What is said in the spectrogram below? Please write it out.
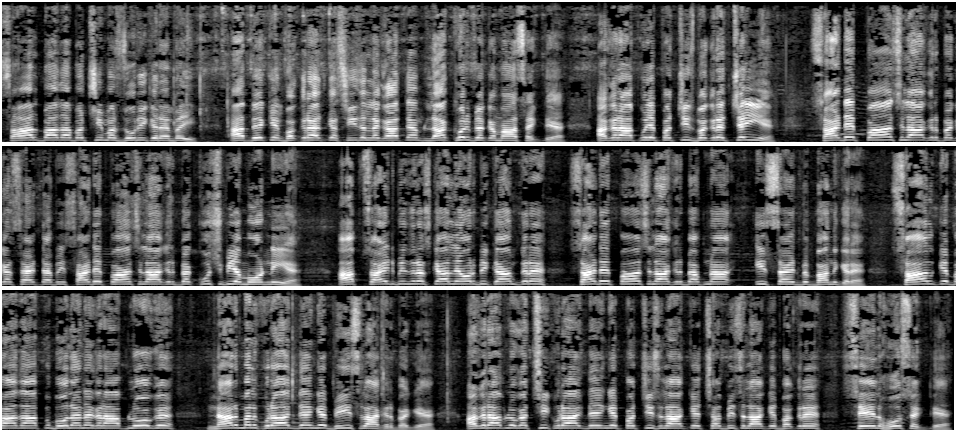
साल बाद आप अच्छी मजदूरी करें भाई। आप देखें, बकरा का सीज़न लगाते हैं आप लाखों रुपए कमा सकते हैं। अगर आपको ये पच्चीस बकरे चाहिए, साढ़े पाँच लाख रुपए का सेट अभी साढ़े पाँच लाख रुपए कुछ भी अमाउंट नहीं है। आप साइड बिज़नेस कर लें और भी काम करें, साढ़े पाँच लाख रुपए अपना इस साइड पे बंद करें। साल के बाद आपको बोला ना, अगर आप लोग नॉर्मल खुराक देंगे, बीस लाख रुपए के हैं। अगर आप लोग अच्छी खुराक देंगे, पच्चीस लाख के, छब्बीस लाख के बकरे सेल हो सकते हैं।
